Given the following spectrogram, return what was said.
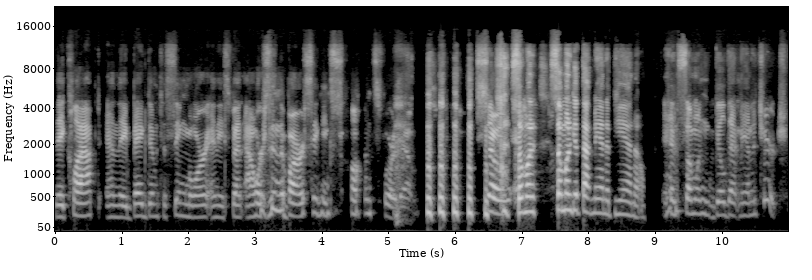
they clapped and they begged him to sing more and he spent hours in the bar singing songs for them. So someone and, someone get that man a piano. And someone build that man a church.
